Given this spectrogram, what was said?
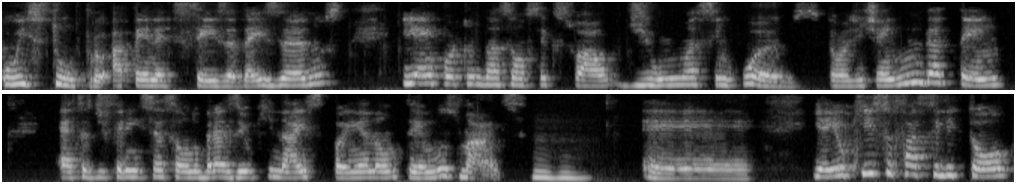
o estupro, a pena é de 6 a 10 anos, e a importunação sexual de 1 a 5 anos. Então, a gente ainda tem essa diferenciação no Brasil que na Espanha não temos mais. Uhum. É... E aí, o que isso facilitou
